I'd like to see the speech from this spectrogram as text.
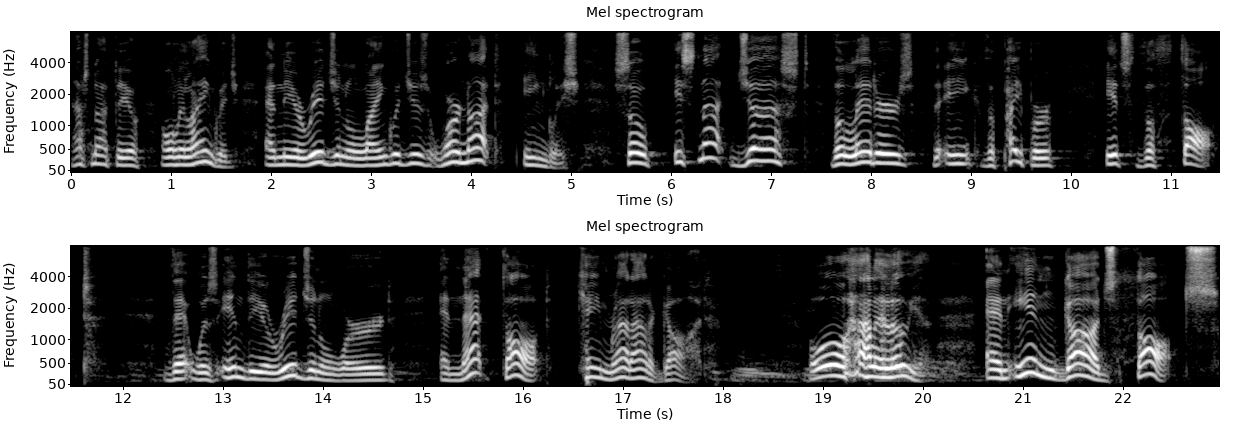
That's not the only language. And the original languages were not English. So it's not just the letters, the ink, the paper, it's the thought that was in the original word, and that thought came right out of God. Oh, hallelujah. And in God's thoughts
